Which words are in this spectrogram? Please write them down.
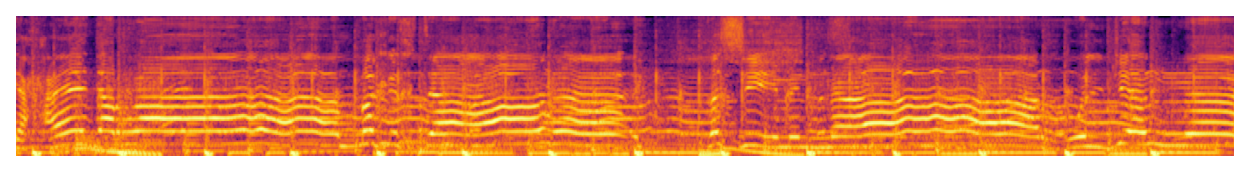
يا حيدر ربك اختارك. قسيم النار والجنة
